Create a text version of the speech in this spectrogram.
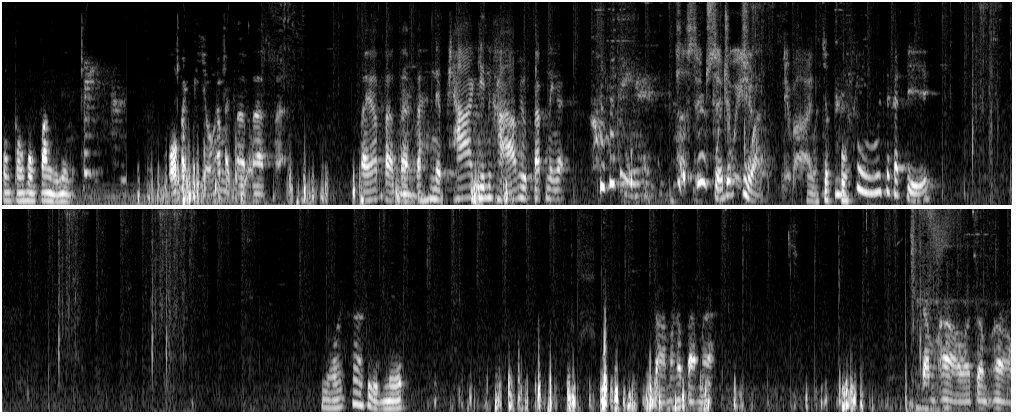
ปองปองปองปังอยู่นี่ขอแบกเขียวนะแบกปะเขียว ไปครับไปไปไปเหน็บชากินขาอยู่แป๊บหนึ่งอะ Hostage Ủa, chắc situation của. โอ้ nearby. จะปวดโอ้จะกระจีร้อยห้าสิบเมตรตามมาครับตามมาจำอ้าวอะจำอ้าว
